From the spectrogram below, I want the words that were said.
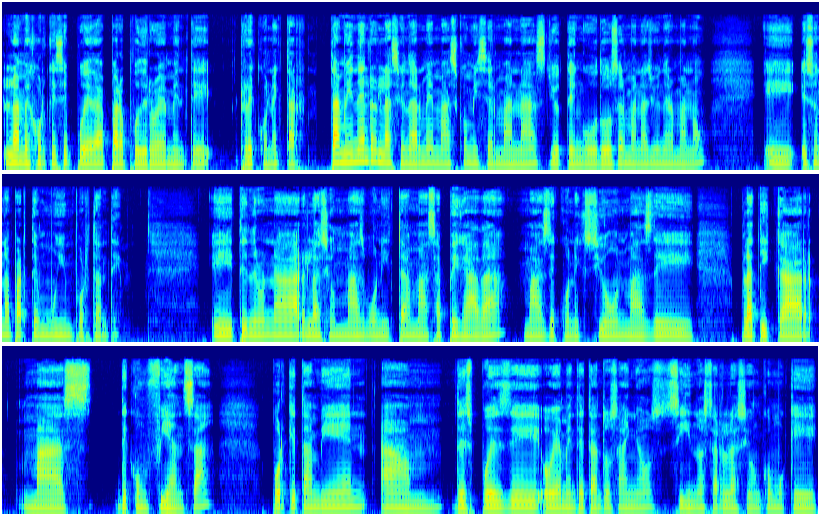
la mejor que se pueda para poder obviamente reconectar. También el relacionarme más con mis hermanas, yo tengo dos hermanas y un hermano, eh, es una parte muy importante. Eh, tener una relación más bonita, más apegada, más de conexión, más de platicar, más de confianza, porque también después de obviamente tantos años, sí, nuestra relación como que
